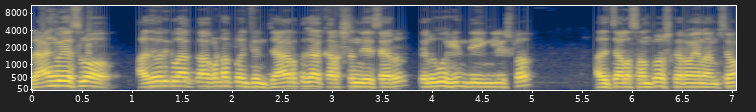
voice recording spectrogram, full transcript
లాంగ్వేజ్లో అదివరకులా కాకుండా కొంచెం జాగ్రత్తగా కరెక్షన్ చేశారు. తెలుగు హిందీ ఇంగ్లీష్లో అది చాలా సంతోషకరమైన అంశం.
